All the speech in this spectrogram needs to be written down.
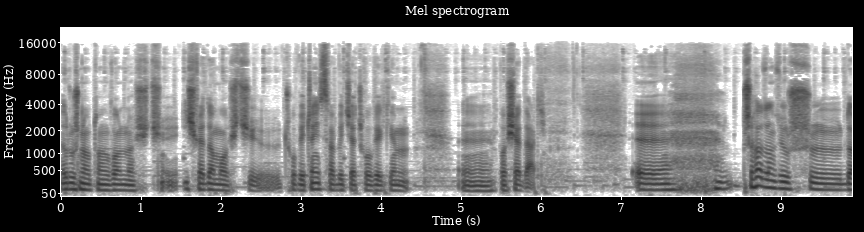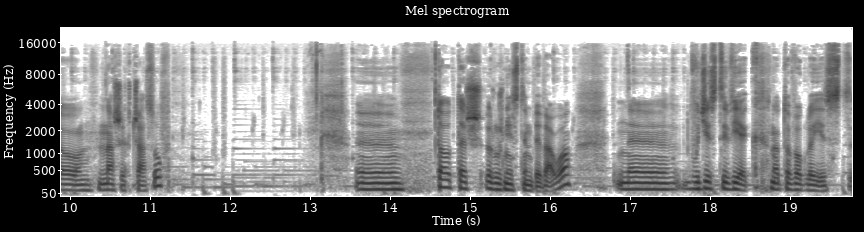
różną tą wolność i świadomość człowieczeństwa, bycia człowiekiem posiadali. E, przechodząc już e, do naszych czasów, e, to też różnie z tym bywało. XX wiek, no to w ogóle jest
